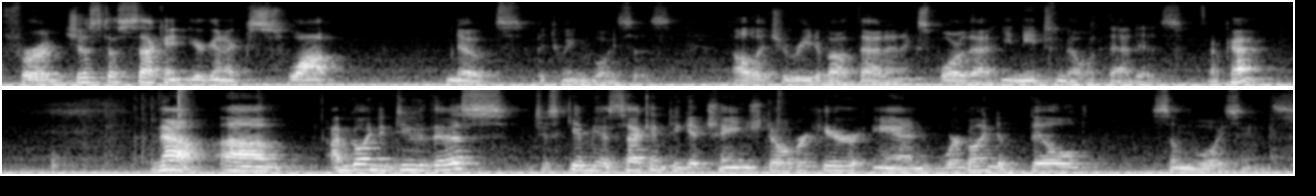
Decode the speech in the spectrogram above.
for just a second, you're going to swap notes between voices. I'll let you read about that and explore that. You need to know what that is, okay? Now, um, I'm going to do this. Just give me a second to get changed over here, and we're going to build some voicings.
